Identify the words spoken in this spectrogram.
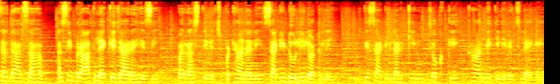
ਸਰਦਾਰ ਸਾਹਿਬ, ਅਸੀਂ ਬਰਾਤ ਲੈ ਕੇ ਜਾ ਰਹੇ ਸੀ, ਪਰ ਰਸਤੇ ਵਿੱਚ ਪਠਾਣਾ ਨੇ ਸਾਡੀ ਡੋਲੀ ਲੁੱਟ ਲਈ। ਤੇ ਸਾਡੀ ਲੜਕੀ ਨੂੰ ਚੁੱਕ ਕੇ ਖਾਨ ਦੇ ਕਿਲੇ ਵਿੱਚ ਲੈ ਗਏ।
